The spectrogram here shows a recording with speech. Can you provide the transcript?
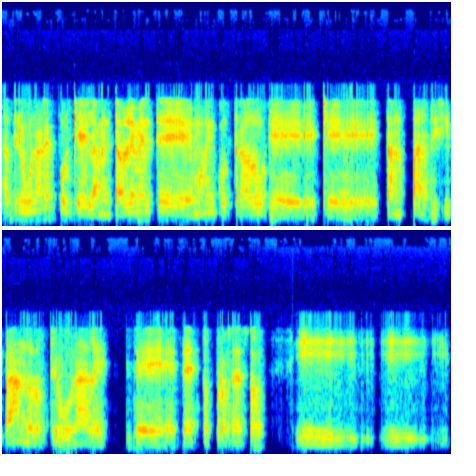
a tribunales porque lamentablemente hemos encontrado que, que están participando los tribunales de, de estos procesos y, y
